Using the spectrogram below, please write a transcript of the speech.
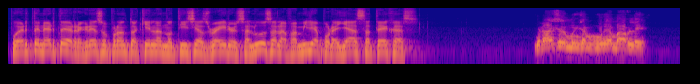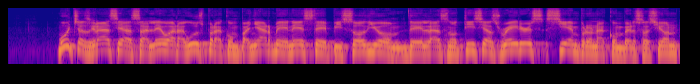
poder tenerte de regreso pronto aquí en las Noticias Raiders. Saludos a la familia por allá hasta Texas. Gracias, muy, muy amable. Muchas gracias a Leo Aragús por acompañarme en este episodio de las Noticias Raiders. Siempre una conversación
